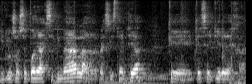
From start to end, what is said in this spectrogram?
Incluso se puede asignar la resistencia que, se quiere dejar.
